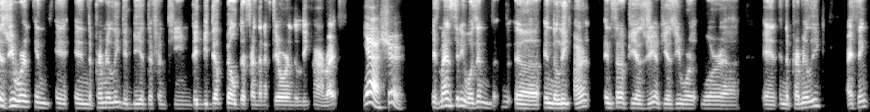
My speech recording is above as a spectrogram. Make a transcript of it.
PSG were in, in in the Premier League, they'd be a different team. They'd be built different than if they were in the league, right? Yeah, sure if Man City wasn't uh, in the league aren't instead of PSG and PSG were were uh, in, in the Premier League, I think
